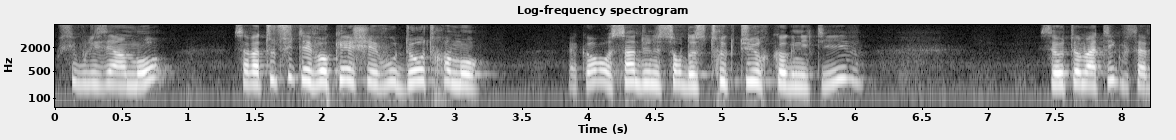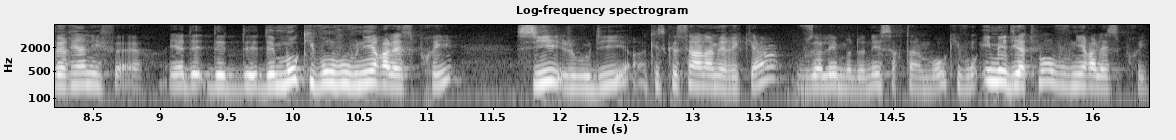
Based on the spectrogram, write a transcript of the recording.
si vous lisez un mot, ça va tout de suite évoquer chez vous d'autres mots. D'accord? Au sein d'une sorte de structure cognitive, c'est automatique, vous ne savez rien y faire. Il y a des, des, des mots qui vont vous venir à l'esprit. Si je vous dis qu'est-ce que c'est un américain, vous allez me donner certains mots qui vont immédiatement vous venir à l'esprit.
